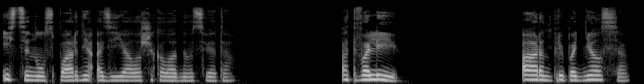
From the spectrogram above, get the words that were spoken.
и стянул с парня одеяло шоколадного цвета. «Отвали!» Аарон приподнялся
